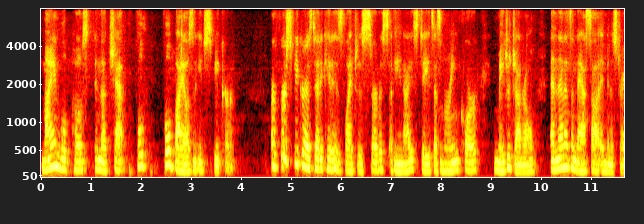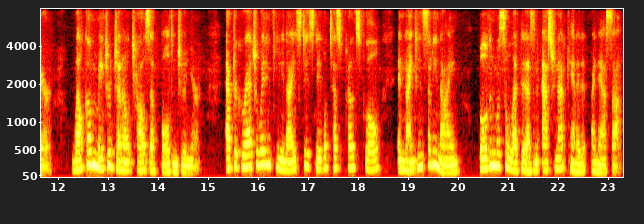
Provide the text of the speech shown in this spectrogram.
Mayan will post in the chat full, full bios on each speaker. Our first speaker has dedicated his life to the service of the United States as a Marine Corps Major General and then as a NASA administrator. Welcome, Major General Charles F. Bolden Jr. After graduating from the United States Naval Test Pilot School in 1979, Bolden was selected as an astronaut candidate by NASA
